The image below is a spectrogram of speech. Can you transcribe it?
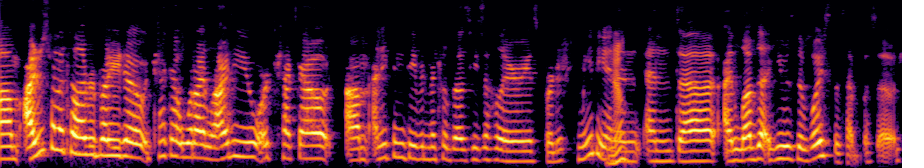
Um, I just want to tell everybody to check out Would I Lie to You or check out um, anything David Mitchell does. He's a hilarious British comedian, Yeah. and and uh, I love that he was the voice this episode.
